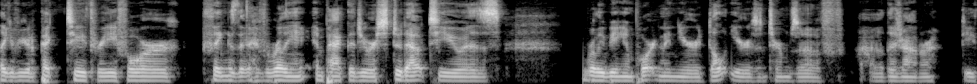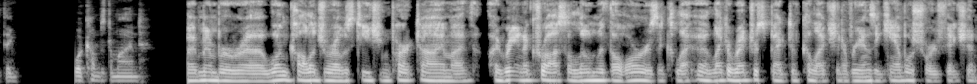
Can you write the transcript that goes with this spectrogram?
like if you're going to pick two, three, four things that have really impacted you or stood out to you as really being important in your adult years in terms of uh, the genre? Do you think what comes to mind? I remember uh, one college where I was teaching part time. I, I ran across Alone with the Horrors, a colle- uh, like a retrospective collection of Ramsey Campbell short fiction.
